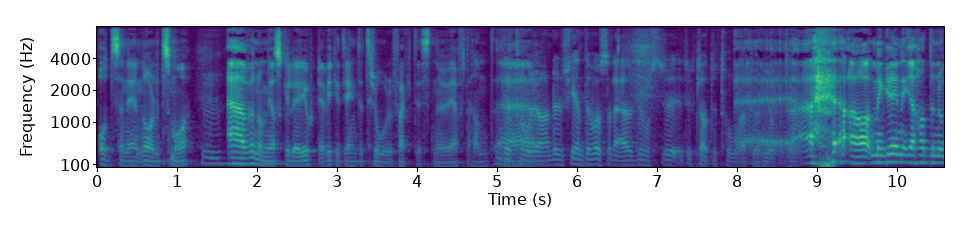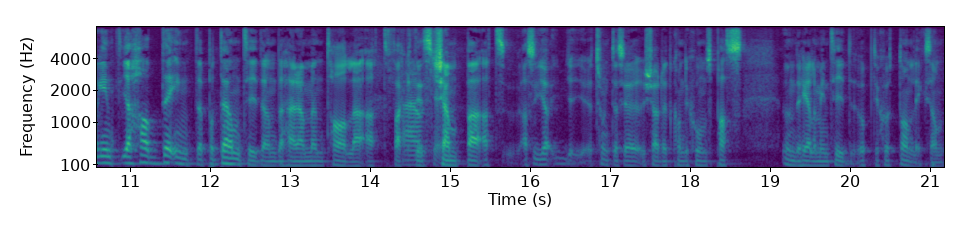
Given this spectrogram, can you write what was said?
oddsen är enormt små. Mm. Även om jag skulle ha gjort det, vilket jag inte tror faktiskt nu i efterhand. Det Eh, tror jag. Du ska inte vara sådär. Du måste, det är klart du tror att du hade gjort det. ja, men grejen är, jag hade nog inte, jag hade inte på den tiden det här mentala att faktiskt Ah, okej. kämpa. Att, alltså jag, jag, jag tror inte ens jag körde ett konditionspass under hela min tid upp till 17 liksom.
